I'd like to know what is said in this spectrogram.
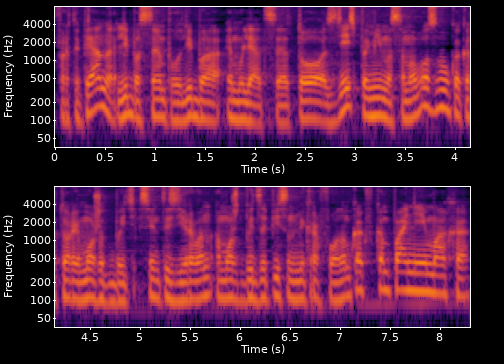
фортепиано, либо сэмпл, либо эмуляция, то здесь помимо самого звука, который может быть синтезирован, а может быть записан микрофоном, как в компании Yamaha,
